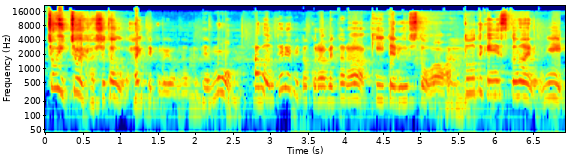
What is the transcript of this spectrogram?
ちょいちょいハッシュタグが入ってくるようになってて、うん。もう多分テレビと比べたら聞いてる人は圧倒的に少ないのに、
